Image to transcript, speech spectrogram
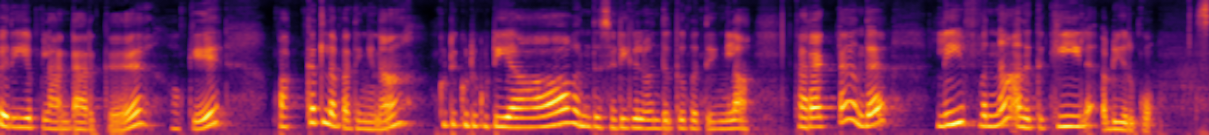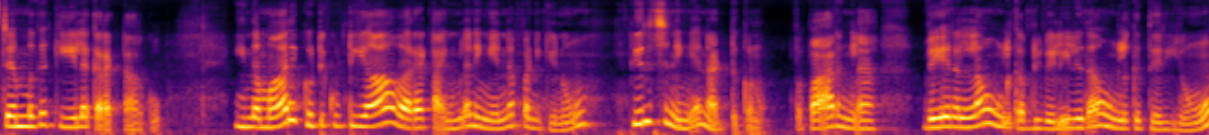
பெரிய பிளான்ட்டாக இருக்குது ஓகே பக்கத்தில் பார்த்தீங்கன்னா குட்டி குட்டி குட்டியாக வந்து செடிகள் வந்திருக்கு பார்த்தீங்களா கரெக்டாக அந்த லீஃப் வந்து அதுக்கு கீழே அப்படி இருக்கும். ஸ்டெம்முக்கு கீழே கரெக்டாக இருக்கும். இந்த மாதிரி குட்டி குட்டியாக வர டைமில் நீங்கள் என்ன பண்ணிக்கணும்? பிரித்து நீங்கள் நட்டுக்கணும். இப்போ பாருங்களேன் வேரெல்லாம் உங்களுக்கு அப்படி வெளியில் தான் உங்களுக்கு தெரியும்.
